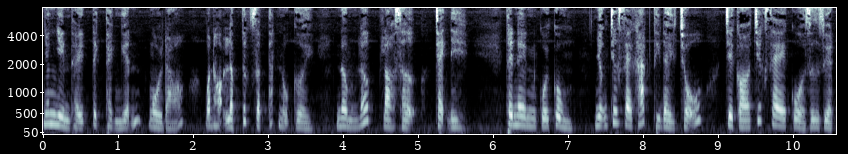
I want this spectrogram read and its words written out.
nhưng nhìn thấy tịch thành nghiễn ngồi đó, bọn họ lập tức dập tắt nụ cười, nơm lớp lo sợ, chạy đi. Thế nên cuối cùng, những chiếc xe khác thì đầy chỗ, chỉ có chiếc xe của Dư Duyệt.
